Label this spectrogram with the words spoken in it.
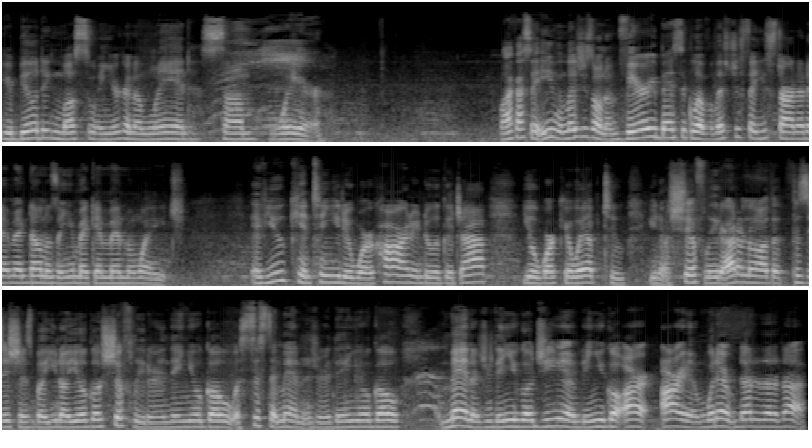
you're building muscle and you're going to land somewhere like I said, even let's just on a very basic level. Let's just say you started at McDonald's and you're making minimum wage. If you continue to work hard and do a good job, you'll work your way up to, you know, shift leader. I don't know all the positions, but you know, you'll go shift leader and then you'll go assistant manager, then you'll go manager, then you go GM, then you go RM, whatever, da da da da.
